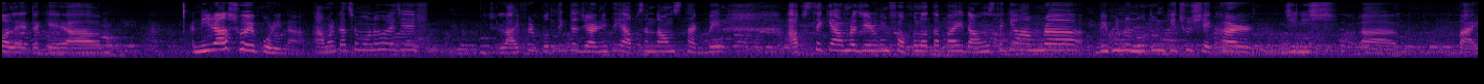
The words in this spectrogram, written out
বলে এটাকে নিরাশ হয়ে পড়ি না। আমার কাছে মনে হয় যে লাইফের প্রত্যেকটা জার্নিতেই আপস অ্যান্ড ডাউন্স থাকবে। আপস থেকে আমরা যেরকম সফলতা পাই ডাউন্স থেকেও আমরা বিভিন্ন নতুন কিছু শেখার জিনিস পাই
